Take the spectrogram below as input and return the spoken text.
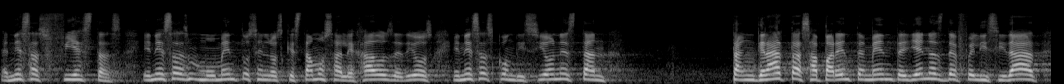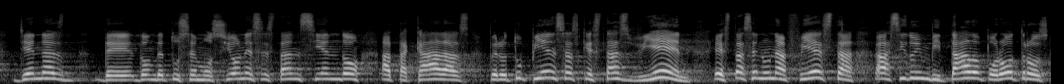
en esas fiestas, en esos momentos en los que estamos alejados de Dios, en esas condiciones tan tan gratas aparentemente, llenas de felicidad, llenas de donde tus emociones están siendo atacadas, pero tú piensas que estás bien, estás en una fiesta, has sido invitado por otros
